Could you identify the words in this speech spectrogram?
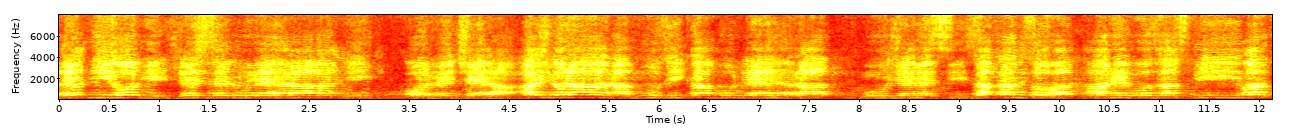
letní hody, že se bude hrát od večera až do rána, muzika bude hrát. Můžeme si zatancovat, anebo zaspívat,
